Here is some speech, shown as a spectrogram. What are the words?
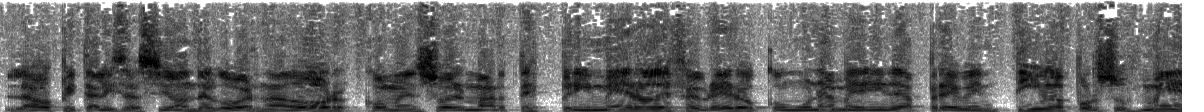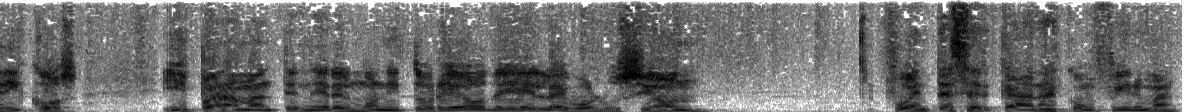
La hospitalización del gobernador comenzó el martes primero de febrero con una medida preventiva por sus médicos y para mantener el monitoreo de la evolución. Fuentes cercanas confirman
